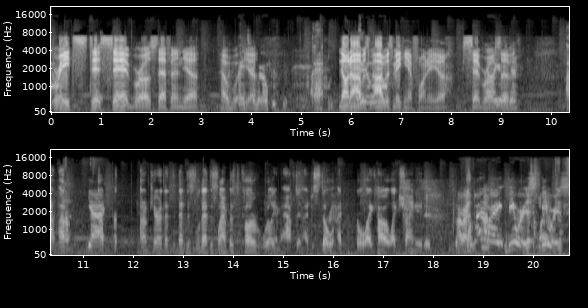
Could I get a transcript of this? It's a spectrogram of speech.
Great St Seb, bro, Stefan, yeah. How, what, Great yeah. bro. No, no, I was, I was making it funny, yeah. Sebro Oh, you were 7. I, I don't. I Yeah, don't, I don't care that that this that this lamp is the color of William Afton. I just still I still like how like shiny it is. All right. oh, by the way, viewers, viewers,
